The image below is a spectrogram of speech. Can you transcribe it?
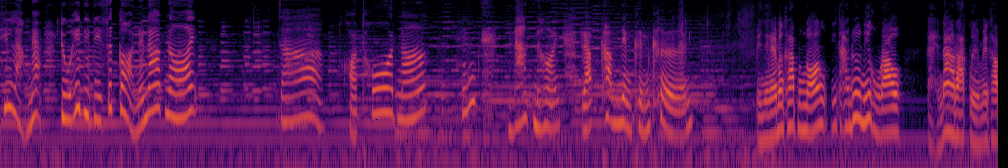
ที่หลังน่ะดูให้ดีๆซะก่อนนะนาคน้อย จ้า ขอโทษนะ นาคน้อย รับคำอย่างเขินๆเป็นยังไงบ้างครับน้องๆนิทานเรื่องนี้ของเราน่ารักเลยไหมครับ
